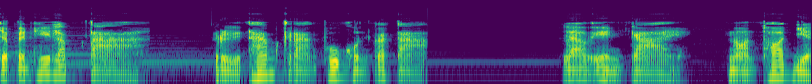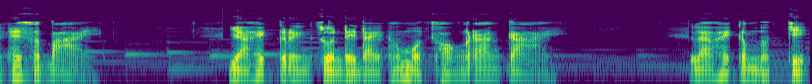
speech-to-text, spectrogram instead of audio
จะเป็นที่รับตา หรือท่ามกลางผู้คนก็ตาม แล้วเอนกายนอนทอดเหยียดให้สบาย อย่าให้เกรงส่วนใด ๆ ทั้งหมดของร่างกาย แล้วให้กำหนดจิต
